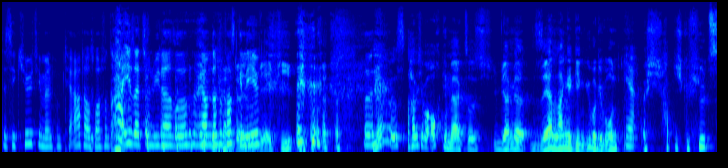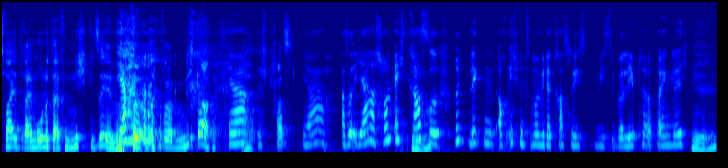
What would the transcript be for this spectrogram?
der Security-Man vom Theaterhaus war schon so, ah, ihr seid schon wieder so. Wir haben da schon fast gelebt. so VIP. ja, das habe ich aber auch gemerkt. So, ich, wir haben ja sehr lange gegenüber gewohnt. Ja. Ich habe dich gefühlt zwei, drei Monate einfach nicht gesehen. Ja. einfach nicht da. Ja. War echt krass. Ja, also ja, schon echt krass. Mhm. So rückblickend, auch ich finde es immer wieder krass, wie ich es überlebt habe eigentlich. Mhm.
